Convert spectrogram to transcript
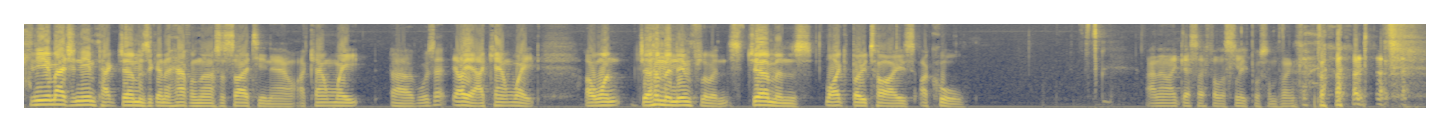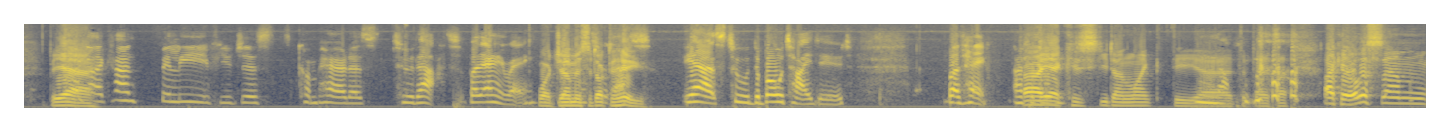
Can you imagine the impact Germans are going to have on our society now? I can't wait. Uh, was that? Oh yeah, I can't wait. I want German influence. Germans like bow ties are cool. And then I guess I fell asleep or something. but, but yeah, I can't believe you just compared us to that. But anyway. what Germans to Doctor Who? Yes, to the bow tie dude. But hey, Oh forgive yeah, because you don't like the uh, No. the data. okay, well let's um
